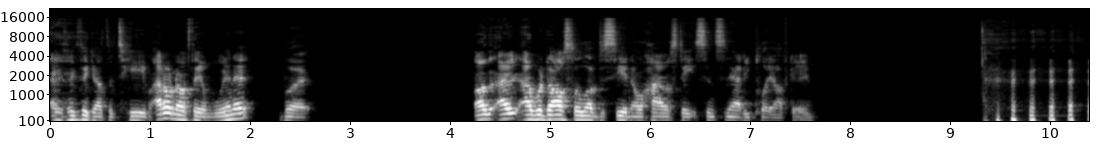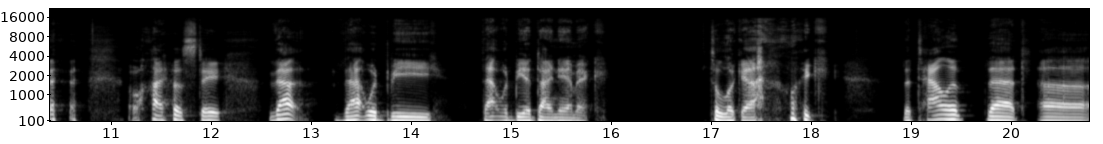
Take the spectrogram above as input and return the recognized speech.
I think they got the team. I don't know if they win it, but I, I I would also love to see an Ohio State Cincinnati playoff game. Ohio State. That that would be that would be a dynamic to look at. like the talent that uh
